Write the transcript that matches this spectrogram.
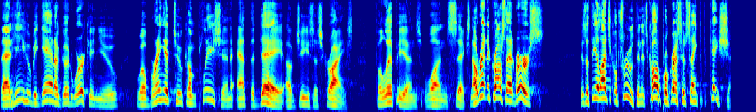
that he who began a good work in you will bring it to completion at the day of Jesus Christ. Philippians 1 6. Now, written across that verse is a theological truth, and it's called progressive sanctification.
